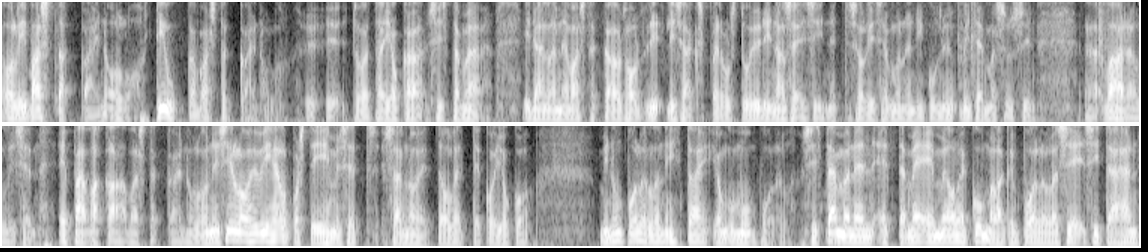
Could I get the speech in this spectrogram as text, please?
oli vastakkainolo, tiukka vastakkainolo tuota, joka siis tämä idänlännen vastakkaus lisäksi perustui ydinaseisiin, että se oli semmoinen, niin kuin, miten mä sanoisin, vaarallisen, epävakaa vastakkainolo, niin silloin hyvin helposti ihmiset sanoivat, että oletteko joko minun puolellani tai jonkun muun puolella. Siis tämmöinen, että me emme ole kummallakin puolella, se, sitähän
